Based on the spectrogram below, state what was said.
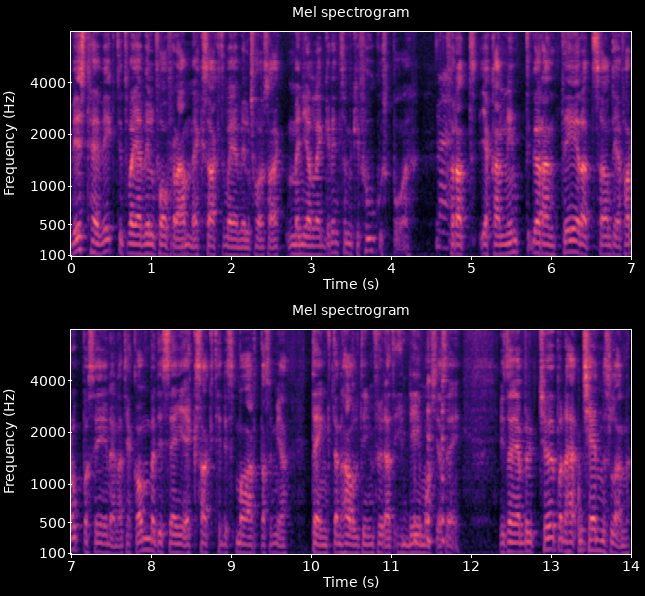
visst det är viktigt vad jag vill få fram, exakt vad jag vill få sagt, men jag lägger inte så mycket fokus på det. Nej. För att jag kan inte garantera att sånt jag far upp på scenen att jag kommer till säga exakt det smarta som jag tänkt en halvtimme för att det måste jag säga. Utan jag brukar köpa den här känslan.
